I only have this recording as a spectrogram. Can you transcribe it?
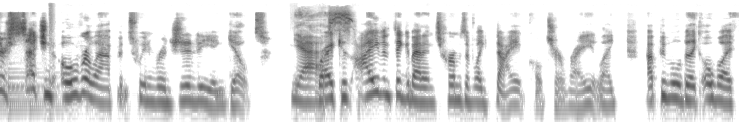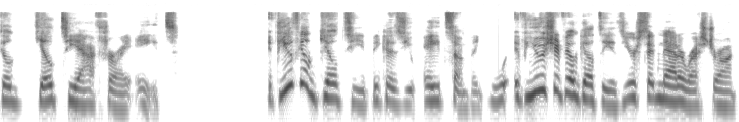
There's such an overlap between rigidity and guilt. Yeah. right? Because I even think about it in terms of like diet culture, right? Like how people will be like, oh, well, I feel guilty after I ate. If you feel guilty because you ate something, if you should feel guilty is you're sitting at a restaurant,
